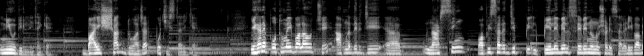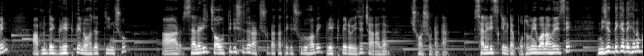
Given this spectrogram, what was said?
New Delhi থেকে। বাইশ সাত দু হাজার পঁচিশ তারিখে। এখানে প্রথমেই বলা হচ্ছে আপনাদের যে নার্সিং অফিসারের যে পে লেভেল সেভেন অনুসারে স্যালারি পাবেন। আপনাদের গ্রেড পে ন হাজার তিনশো আর স্যালারি চৌত্রিশ হাজার আটশো টাকা থেকে শুরু হবে। গ্রেড পে রয়েছে চার হাজার ছশো টাকা। স্যালারি স্কেলটা প্রথমেই বলা হয়েছে। নিচের দিকে দেখে নেব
